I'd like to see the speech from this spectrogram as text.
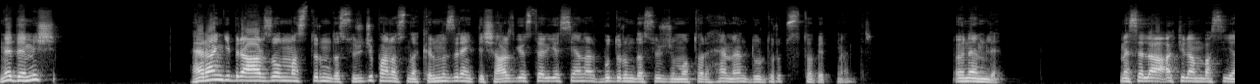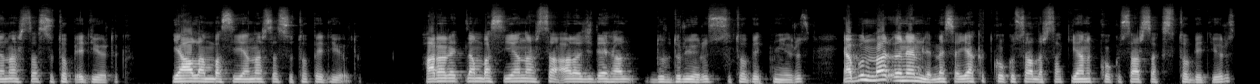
Ne demiş? Herhangi bir arıza olması durumunda sürücü panosunda kırmızı renkli şarj göstergesi yanar. Bu durumda sürücü motoru hemen durdurup stop etmelidir. Önemli. Mesela akü lambası yanarsa stop ediyorduk. Yağ lambası yanarsa stop ediyorduk. Hararet lambası yanarsa aracı derhal durduruyoruz, stop etmiyoruz. Ya bunlar önemli. Mesela yakıt kokusu alırsak, yanık kokusu alırsak stop ediyoruz.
